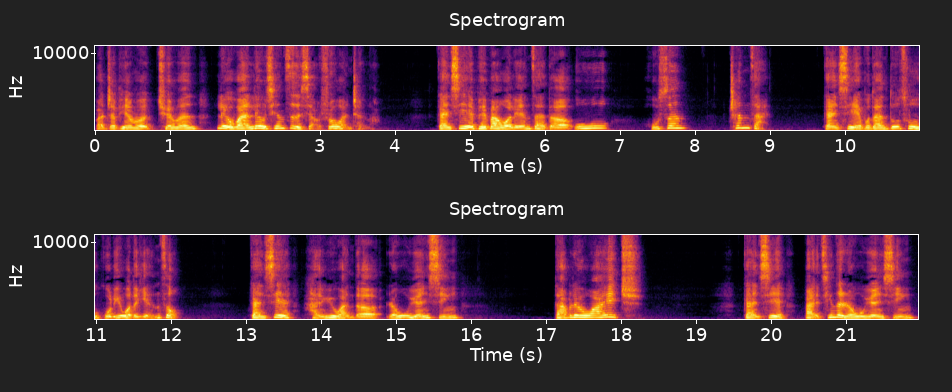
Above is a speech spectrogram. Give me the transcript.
把这篇文全文六万六千字的小说完成了。感谢陪伴我连载的呜呜、胡孙、琛仔，感谢不断督促鼓励我的严总，感谢韩玉婉的人物原型 W Y H，感谢百青的人物原型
